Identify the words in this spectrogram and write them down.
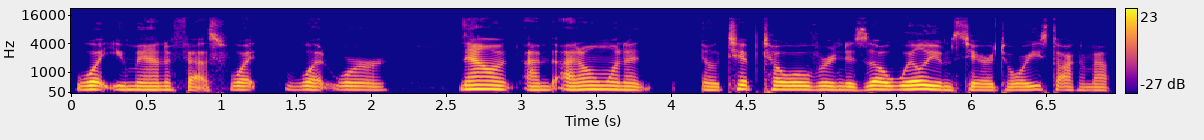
what you manifest, what what we're now. I'm, I don't want to you know tiptoe over into Zoe Williams territory. He's talking about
